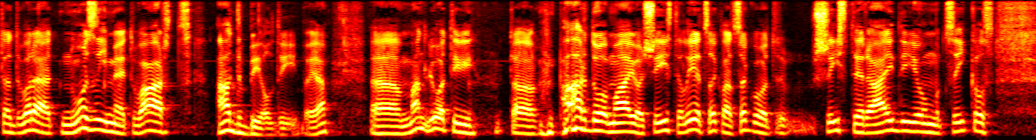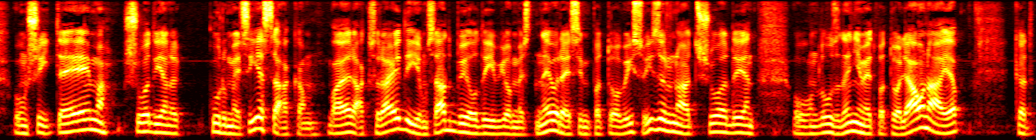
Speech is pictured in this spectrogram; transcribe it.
varētu nozīmēt vārds atbildība. Ja? Uh, man ļoti pārdomājot šīs lietas, atklāt sakot, šīs raidījumu cikls un šī tēma šodien, ar kuru mēs iesākam vairākus raidījumus, atbildību, jo mēs nevarēsim par to visu izrunāt šodien, lūdzu, neņemiet par to ļaunā. Ja? Kad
